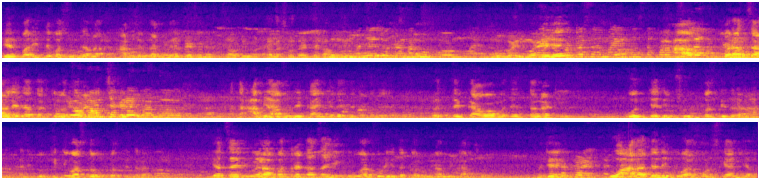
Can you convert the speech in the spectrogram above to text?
फेरफार इथे बसून त्याला अर्ज करता येतो. चावडीवर त्याला शोधायचं काम म्हणजे परत हा बराच. चांगले जातात किंवा. आता आम्ही अजून एक काय केलंय त्याच्यामध्ये प्रत्येक गावामध्ये तलाठी कोणत्या दिवशी उपस्थित राहणार आणि तो किती वाजता उपस्थित राहणार याचा एक वेळापत्रकाचाही क्यू आर कोड इथं करून आम्ही टाकतो म्हणजे तू आला त्याने क्यू आर कोड स्कॅन केला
